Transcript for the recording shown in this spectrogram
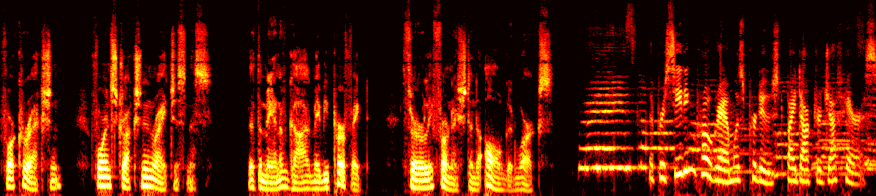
for correction, for instruction in righteousness, that the man of God may be perfect, thoroughly furnished unto all good works. The preceding program was produced by Dr. Jeff Harris,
